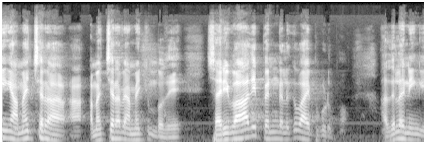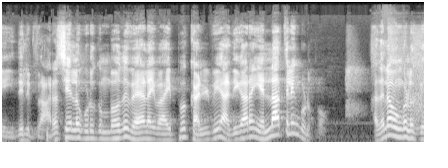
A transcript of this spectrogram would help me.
நீங்கள் அமைச்சர் அமைச்சரவை அமைக்கும் போது சரிவாதி பெண்களுக்கு வாய்ப்பு கொடுப்போம். அதில் நீங்கள் இதில் அரசியலில் கொடுக்கும்போது வேலை வாய்ப்பு கல்வி அதிகாரம் எல்லாத்துலேயும் கொடுப்போம். அதில் உங்களுக்கு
